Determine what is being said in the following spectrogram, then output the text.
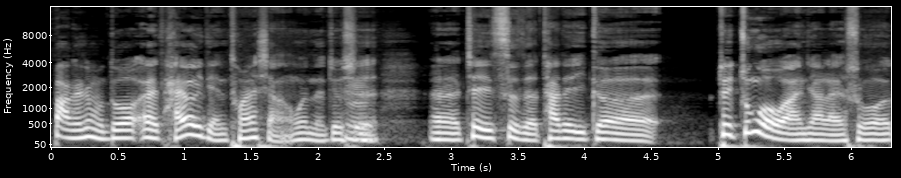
bug 这么多，哎，还有一点突然想问的就是，呃，这一次的它的一个对中国玩家来说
